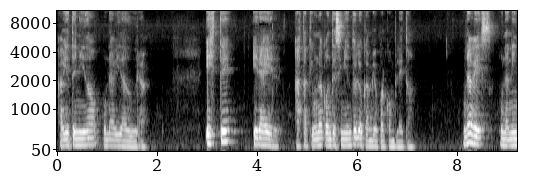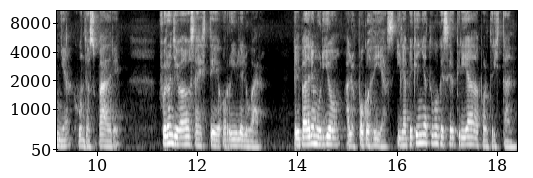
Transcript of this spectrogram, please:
Había tenido una vida dura. Este era él, hasta que un acontecimiento lo cambió por completo. Una vez, una niña, junto a su padre, fueron llevados a este horrible lugar. El padre murió a los pocos días y la pequeña tuvo que ser criada por Tristán.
